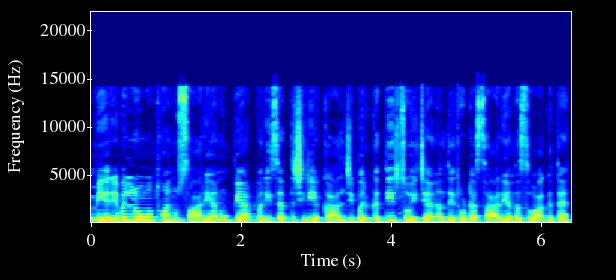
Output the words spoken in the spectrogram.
ਮੇਰੇ ਵੱਲੋਂ ਤੁਹਾਨੂੰ ਸਾਰਿਆਂ ਨੂੰ ਪਿਆਰ ਭਰੀ ਸਤਿ ਸ਼੍ਰੀ ਅਕਾਲ ਜੀ। ਬਰਕਤ ਦੀ ਰਸੋਈ ਚੈਨਲ ਤੇ ਤੁਹਾਡਾ ਸਾਰਿਆਂ ਦਾ ਸਵਾਗਤ ਹੈ।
